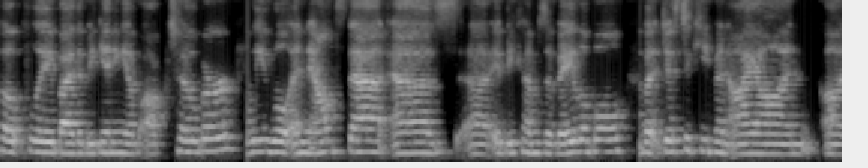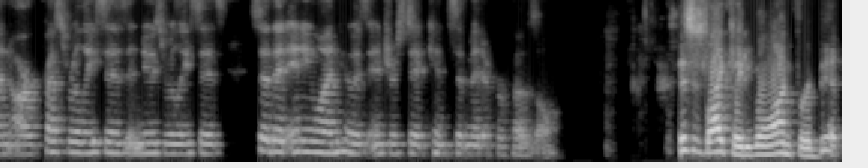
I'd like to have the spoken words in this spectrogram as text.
hopefully by the beginning of October. We will announce that as uh, it becomes available, but just to keep an eye on on our press releases and news releases so that anyone who is interested can submit a proposal. This is likely to go on for a bit.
